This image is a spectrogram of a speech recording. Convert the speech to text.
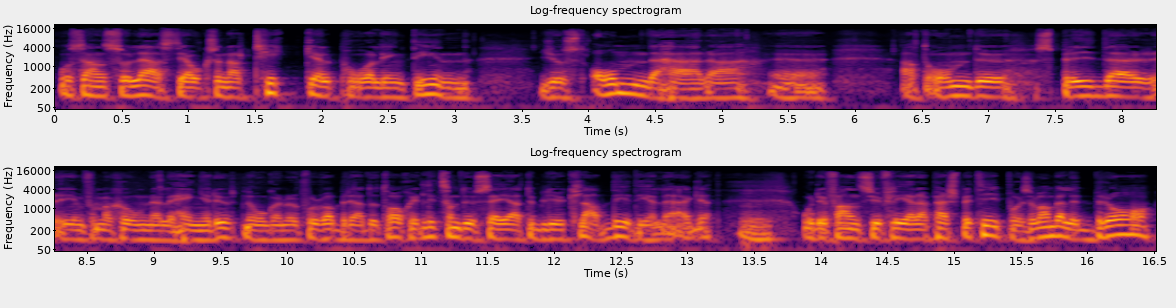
Och sen så läste jag också en artikel på LinkedIn just om det här eh, att om du sprider information eller hänger ut någon då får du vara beredd att ta skit. Lite som du säger att du blir ju kladdig i det läget. Och det fanns ju flera perspektiv på det. Så det var en väldigt bra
